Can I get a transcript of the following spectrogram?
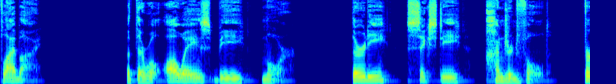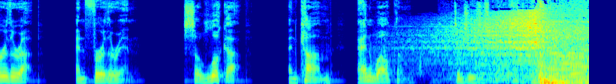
fly by, but there will always be more 30, 60, hundredfold further up and further in. So look up and come and welcome to Jesus Christ.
